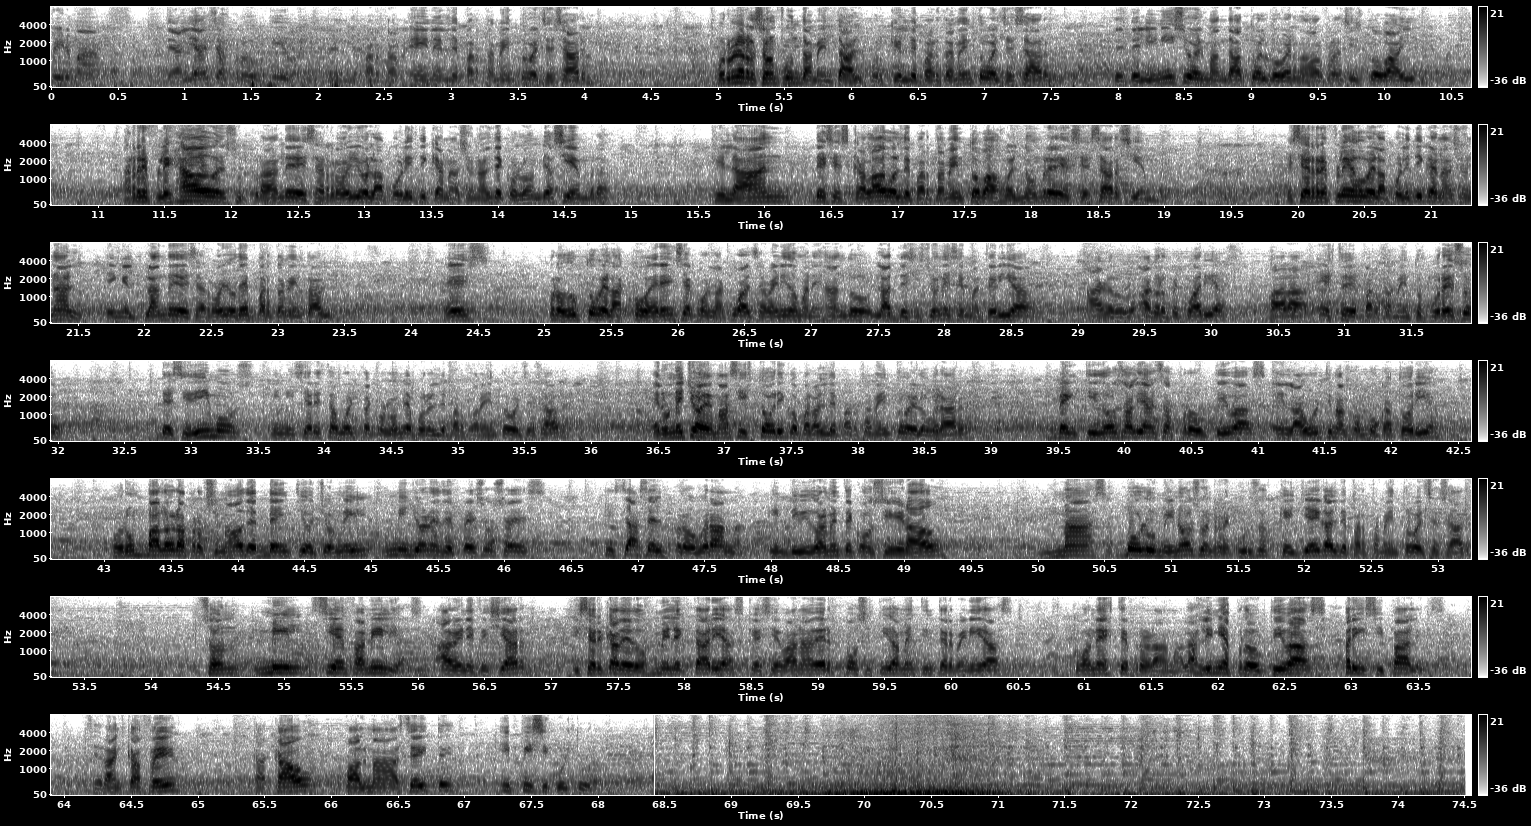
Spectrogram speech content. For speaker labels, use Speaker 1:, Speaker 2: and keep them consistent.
Speaker 1: firmas de alianzas productivas en el departamento del Cesar por una razón fundamental, porque el departamento del Cesar, desde el inicio del mandato del gobernador Francisco Valle, ha reflejado en su plan de desarrollo la política nacional de Colombia Siembra, que la han desescalado el departamento bajo el nombre de Cesar Siembra. Ese reflejo de la política nacional en el plan de desarrollo departamental es producto de la coherencia con la cual se han venido manejando las decisiones en materia agropecuarias para este departamento. Por eso decidimos iniciar esta vuelta a Colombia por el departamento del Cesar. Era un hecho además histórico para el departamento de lograr 22 alianzas productivas en la última convocatoria por un valor aproximado de 28 mil millones de pesos. Es quizás el programa individualmente considerado más voluminoso en recursos que llega al departamento del Cesar. Son 1.100 familias a beneficiar y cerca de 2.000 hectáreas que se van a ver positivamente intervenidas con este programa. Las líneas productivas principales serán café, cacao, palma de aceite y piscicultura.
